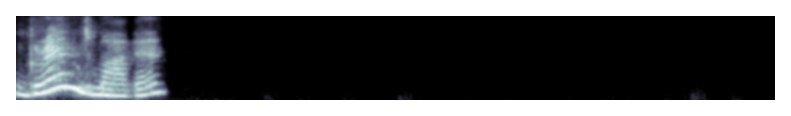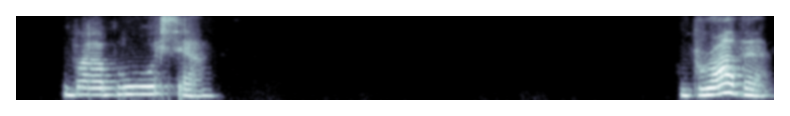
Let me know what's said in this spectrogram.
Grandmother. Бабуся. Brother.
